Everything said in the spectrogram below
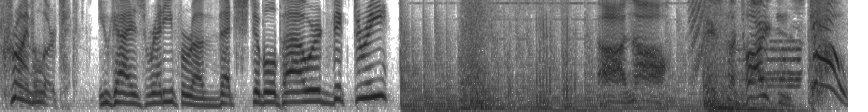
Crime alert. You guys ready for a vegetable-powered victory? Ah, oh, no! It's the Titans! Go!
